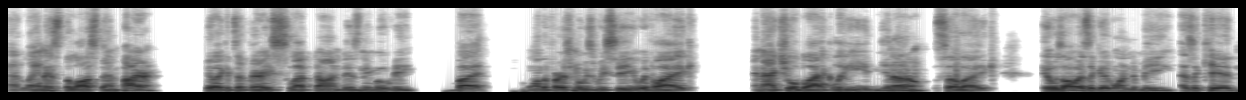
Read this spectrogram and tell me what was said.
atlantis the lost empire. I feel like it's a very slept on disney movie but one of the first movies we see with like an actual black lead, you know? So like it was always a good one to me as a kid.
